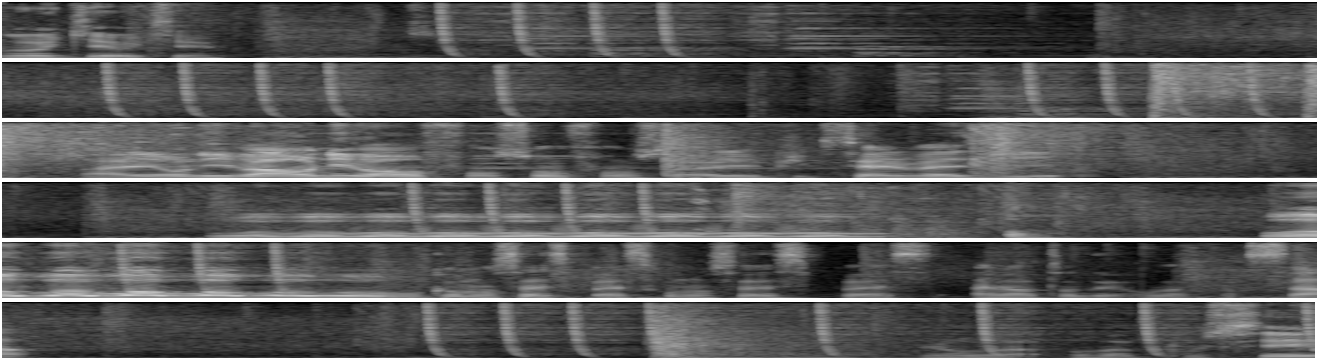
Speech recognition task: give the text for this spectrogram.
Ok, ok. Allez, on y va, on y va, on fonce, on fonce. Allez, Pixel, vas-y. Wow, wow, wow, wow, wow, wow, wow, wow, oh. wow. Wow, wow, wow, wow, wow, Comment ça se passe Comment ça se passe? Alors, attendez, on va faire ça. Et on va, on va pousser.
